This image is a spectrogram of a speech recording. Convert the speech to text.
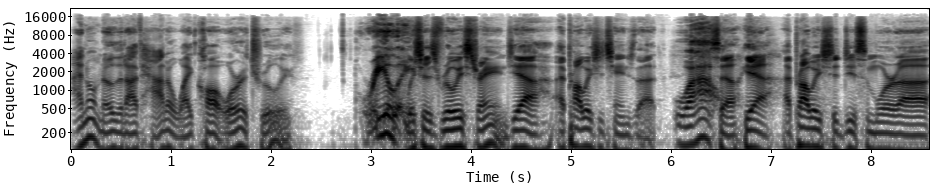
I don't know that I've had a White Claw or a Truly, Really? which is really strange. Yeah, I probably should change that. Wow. So yeah, I probably should do some more uh,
